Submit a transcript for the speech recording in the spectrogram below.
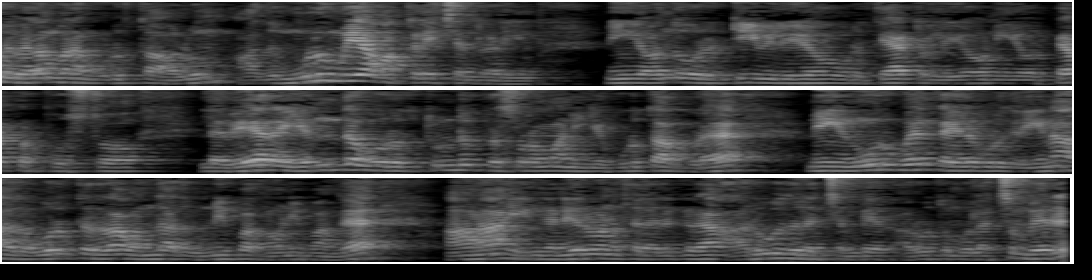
ஒரு விளம்பரம் கொடுத்தாலும் அது முழுமையாக மக்களை சென்றடையும். நீங்கள் வந்து ஒரு டிவிலையோ ஒரு தேட்டர்லேயோ நீங்கள் ஒரு பேப்பர் போஸ்ட்டோ இல்லை வேறு எந்த ஒரு துண்டு பிரசுரமாக நீங்கள் கொடுத்தா கூட நீங்கள் நூறு பேர் கையில் கொடுக்குறீங்கன்னா அதில் ஒருத்தர் தான் வந்து அதை உன்னிப்பாக கவனிப்பாங்க. ஆனால் எங்கள் நிறுவனத்தில் இருக்கிற அறுபது லட்சம் பேர் அறுபத்தொம்பது லட்சம் பேர்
